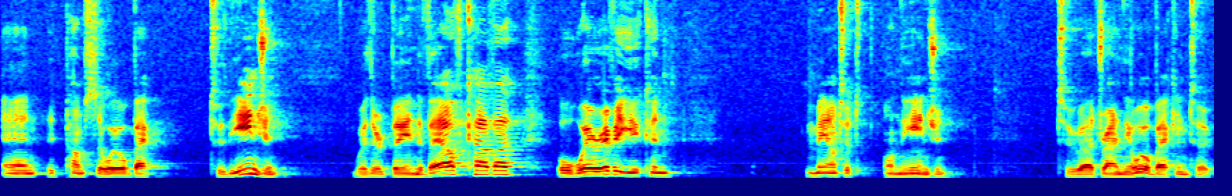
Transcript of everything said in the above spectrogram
and it pumps the oil back to the engine whether it be in the valve cover or wherever you can mount it on the engine to uh, drain the oil back into.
